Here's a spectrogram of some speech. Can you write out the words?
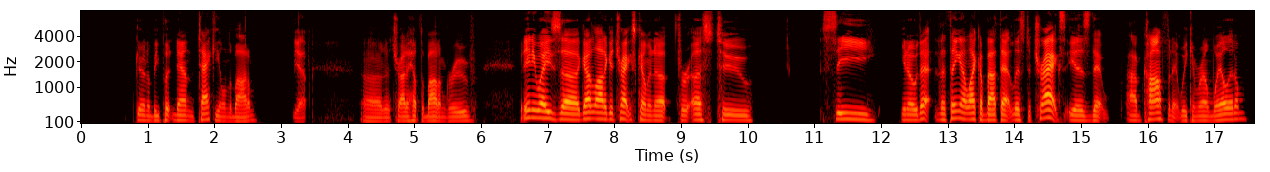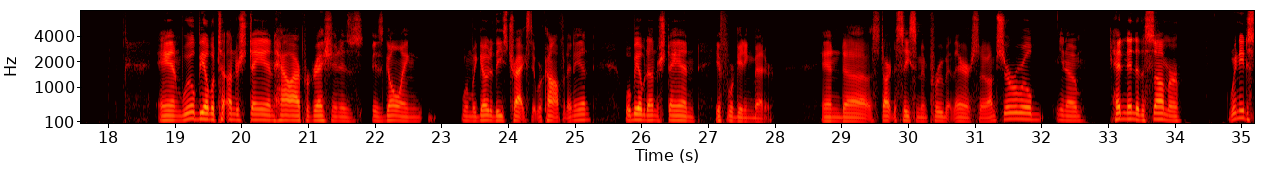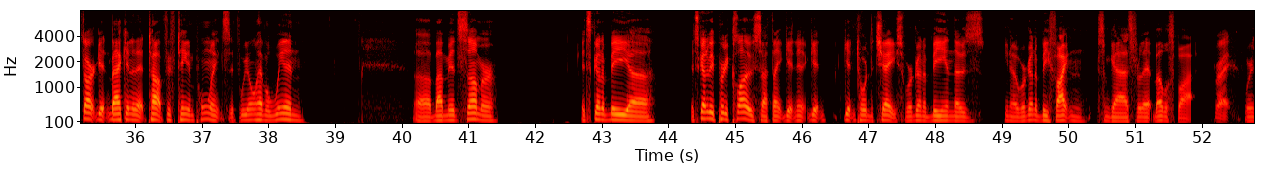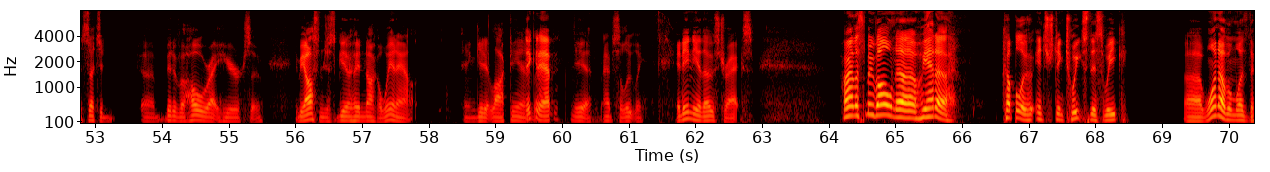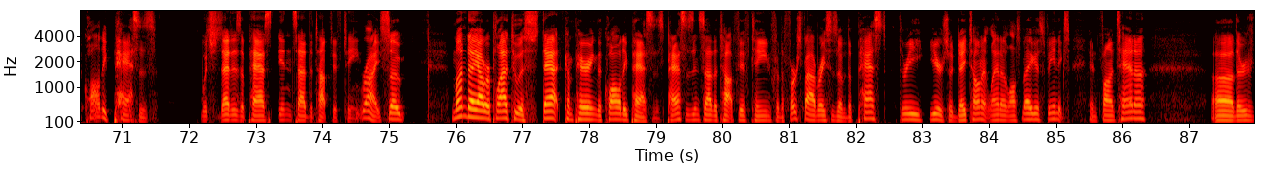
to be putting down the tacky on the bottom Yep. uh, to try to help the bottom groove. But anyways, uh, got a lot of good tracks coming up for us to see. You know that the thing I like about that list of tracks is that I'm confident we can run well at them, and we'll be able to understand how our progression is is going when we go to these tracks that we're confident in. We'll be able to understand if we're getting better, and uh, start to see some improvement there. So I'm sure we'll, you know, heading into the summer, we need to start getting back into that top 15 in points. If we don't have a win uh, by midsummer, it's going to be uh, it's going to be pretty close. I think getting it, getting getting toward the chase. We're going to be in those. You know, we're going to be fighting some guys for that bubble spot. Right. We're in such a uh, bit of a hole right here, so it'd be awesome just to go ahead and knock a win out and get it locked in. It but- could happen. yeah, absolutely. At any of those tracks. All right, let's move on. Uh, we had a couple of interesting tweets this week. Uh, one of them was the quality passes. Which that is a pass inside the top 15. Right. So Monday, I replied to a stat comparing the quality passes, passes inside the top 15 for the first five races of the past three years. So Daytona, Atlanta, Las Vegas, Phoenix, and Fontana. Uh, they're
